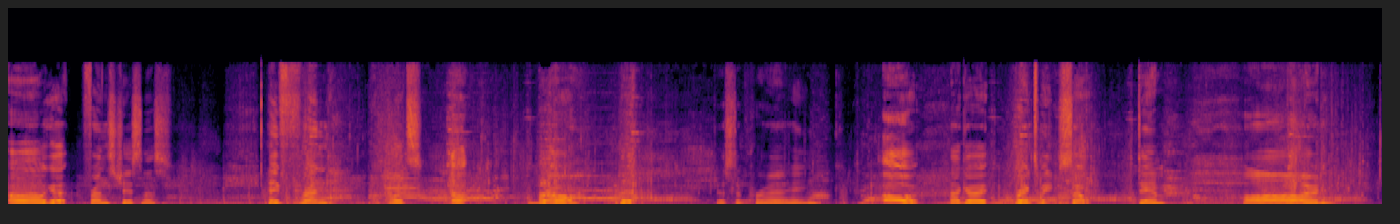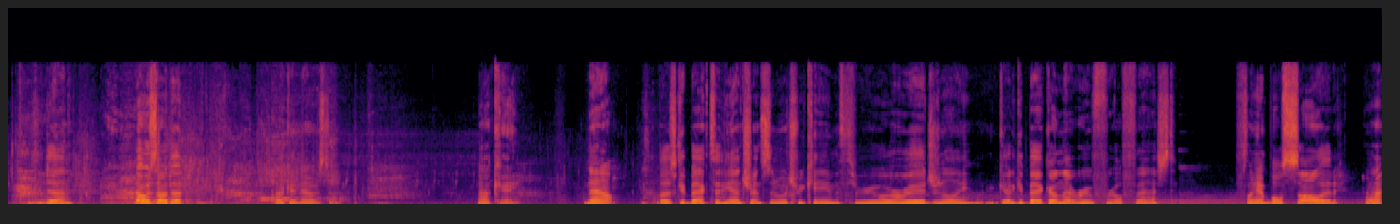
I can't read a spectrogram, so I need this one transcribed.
Oh, we got friends chasing us. Hey, friend. What's up, bro? Just a prank. Oh, that guy pranked me so damn hard. Is he dead? No, he's not dead. Okay, now he's dead. Okay. Now, let's get back to the entrance in which we came through originally. We gotta get back on that roof real fast. Flammable solid. Huh.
